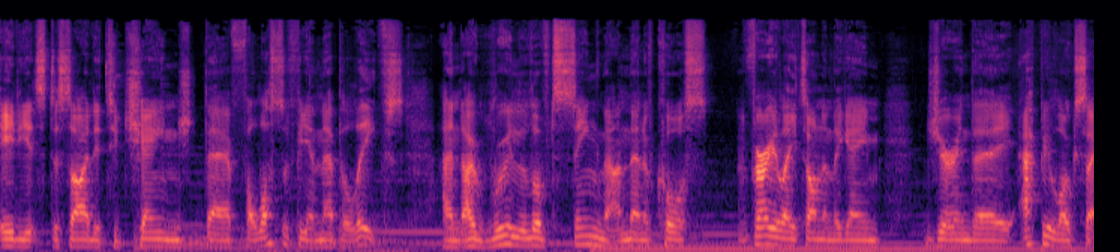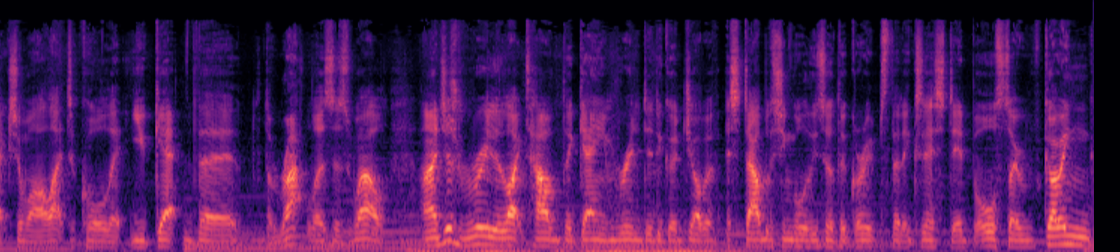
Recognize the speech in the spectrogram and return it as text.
idiots decided to change their philosophy and their beliefs. And I really loved seeing that. And then, of course, very late on in the game, during the epilogue section, what I like to call it, you get the the Rattlers as well. And I just really liked how the game really did a good job of establishing all these other groups that existed, but also going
